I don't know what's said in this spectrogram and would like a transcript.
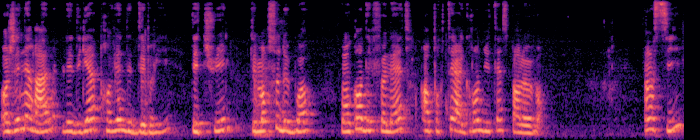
En général, les dégâts proviennent des débris, des tuiles, des morceaux de bois ou encore des fenêtres emportées à grande vitesse par le vent. Ainsi,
